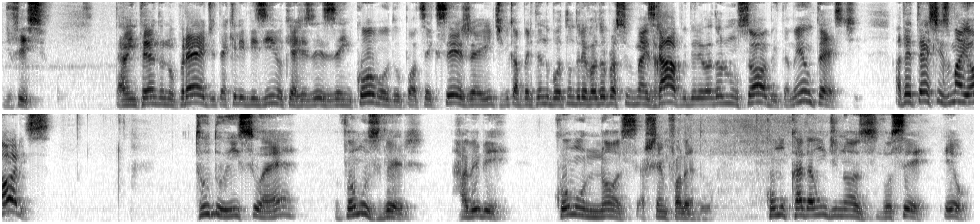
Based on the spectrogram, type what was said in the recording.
difícil. Estava entrando no prédio, tem aquele vizinho que às vezes é incômodo, pode ser que seja, a gente fica apertando o botão do elevador para subir mais rápido, o elevador não sobe, também é um teste. Até testes maiores. Tudo isso é, vamos ver, Habibi, como nós, Hashem falando, como cada um de nós, você, eu,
